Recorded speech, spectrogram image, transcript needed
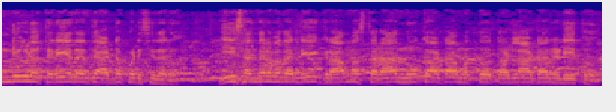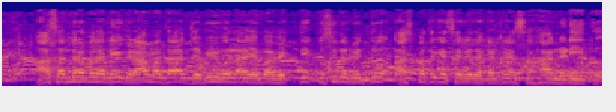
ಉಂಡಿಗಳು ತೆರೆಯದಂತೆ ಅಡ್ಡಪಡಿಸಿದರು. ಈ ಸಂದರ್ಭದಲ್ಲಿ ಗ್ರಾಮಸ್ಥರ ನೂಕಾಟ ಮತ್ತು ತಳ್ಳಾಟ ನಡೆಯಿತು. ಆ ಸಂದರ್ಭದಲ್ಲಿ ಗ್ರಾಮದ ಜಬೀವುಲ್ಲಾ ಎಂಬ ವ್ಯಕ್ತಿ ಕುಸಿದು ಬಿದ್ದು ಆಸ್ಪತ್ರೆಗೆ ಸೇರಿದ ಘಟನೆ ಸಹ ನಡೆಯಿತು.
